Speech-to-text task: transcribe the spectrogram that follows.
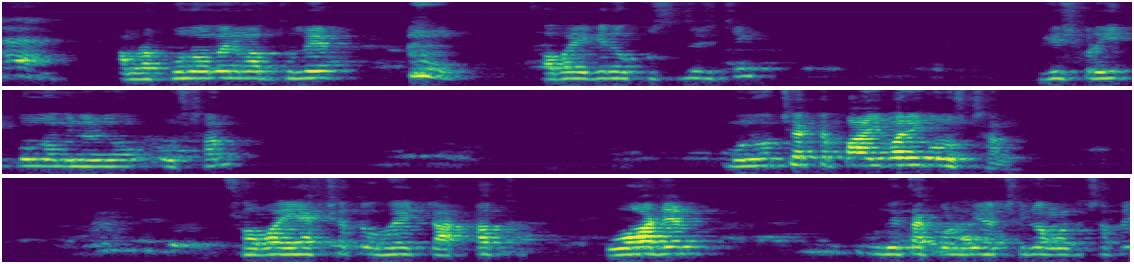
হ্যাঁ। আমরা পুনমের মাধ্যমে সবাই এখানে উপস্থিত হয়েছি। বিশেষ করে ঈদ পূর্ণ মিলনীয় অনুষ্ঠান। মনে হচ্ছে একটা পারিবারিক অনুষ্ঠান। সবাই একসাথে হয়ে চারটা ওয়ার্ডের নেতা কর্মীরা ছিল আমাদের সাথে।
